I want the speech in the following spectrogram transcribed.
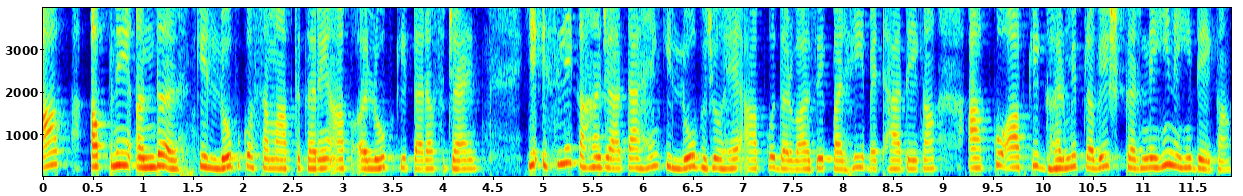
आप अपने अंदर के लोभ को समाप्त करें, आप अलोभ की तरफ़ जाएँ। ये इसलिए कहा जाता है कि लोभ जो है आपको दरवाजे पर ही बैठा देगा, आपको आपके घर में प्रवेश करने ही नहीं देगा।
